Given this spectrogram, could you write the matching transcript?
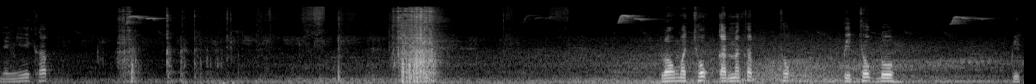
อย่างนี้ ครับ ลองมาชกกันนะครับ ชกปิดชกดู ปิด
